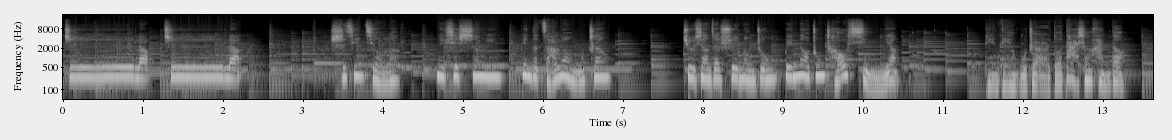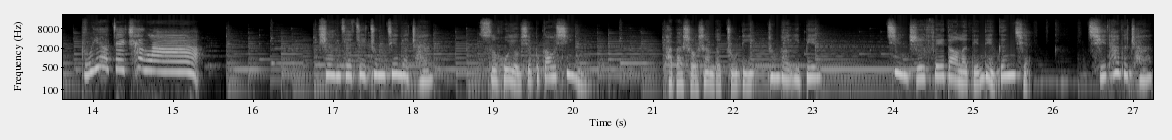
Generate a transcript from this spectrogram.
知了知了。时间久了，那些声音变得杂乱无章，就像在睡梦中被闹钟吵醒一样。点点捂着耳朵大声喊道：“不要再唱啦！”站在最中间的蝉似乎有些不高兴了，他把手上的竹笛扔到一边。径直飞到了点点跟前，其他的蝉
